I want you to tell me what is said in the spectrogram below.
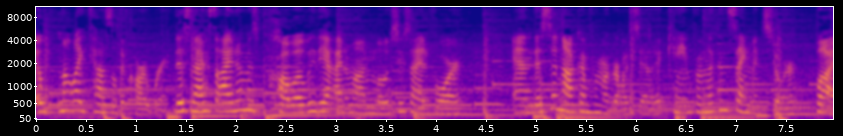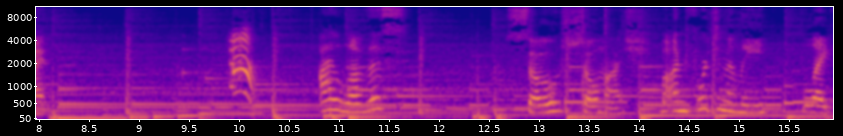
It, not like Tesla, the car brand. This next item is probably the item I'm most excited for and this did not come from a garage sale. It came from the consignment store, but ah! I love this so, so much. But unfortunately, like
